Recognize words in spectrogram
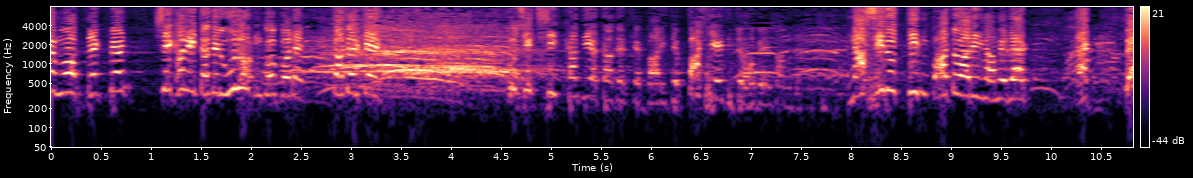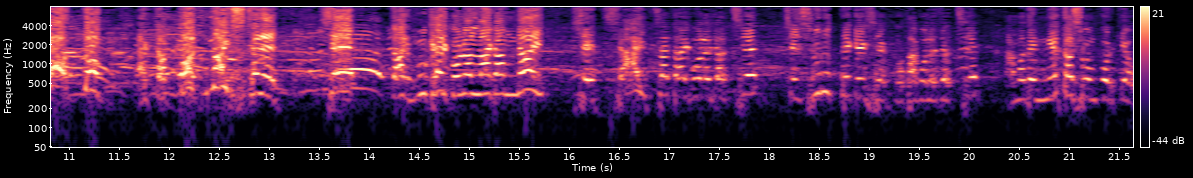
যেখানে মত দেখবেন, সেখানেই তাদের উলঙ্গ করে তাদেরকে উচিত শিক্ষা দিয়ে তাদেরকে বাড়িতে পাঠিয়ে দিতে হবে। নাসির উদ্দিন পাটোয়ারি নামের এক এক একটা বদমাইশ ছেলে। সে তার মুখের কোনো লাগাম নাই, সে যা ইচ্ছা তাই বলে যাচ্ছে। সে শুরু থেকে সে কথা বলে যাচ্ছে। আমাদের নেতা সম্পর্কেও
